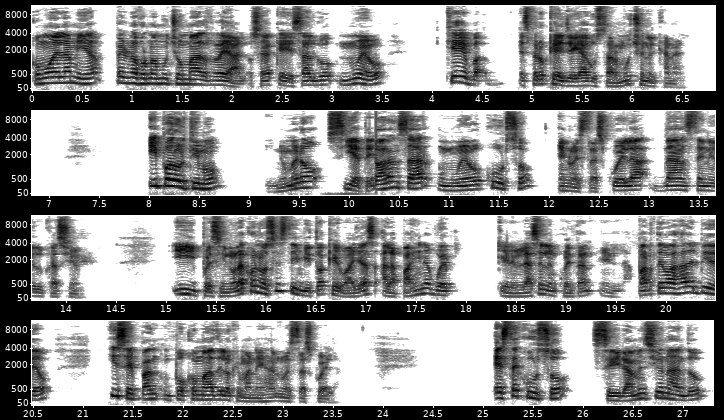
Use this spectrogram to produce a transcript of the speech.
como de la mía, pero de una forma mucho más real. O sea que es algo nuevo que espero que llegue a gustar mucho en el canal. Y por último, y número 7, va a lanzar un nuevo curso en nuestra escuela Dance en Educación. Y pues si no la conoces, te invito a que vayas a la página web, que el enlace lo encuentran en la parte baja del video, y sepan un poco más de lo que maneja nuestra escuela. Este curso se irá mencionando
